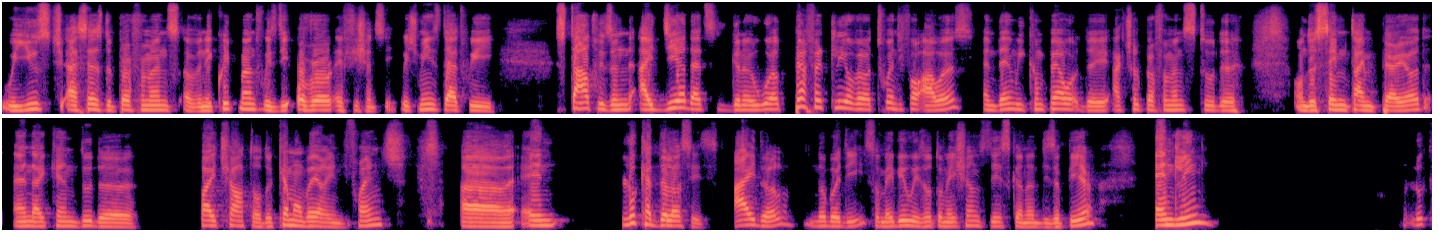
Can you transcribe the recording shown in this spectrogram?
we use to assess the performance of an equipment with the overall efficiency, which means that we start with an idea that's going to work perfectly over 24 hours and then we compare the actual performance to the on the same time period and i can do the pie chart or the camembert in french uh, and look at the losses. Idle, nobody. So maybe with automations, this gonna disappear. Handling, look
